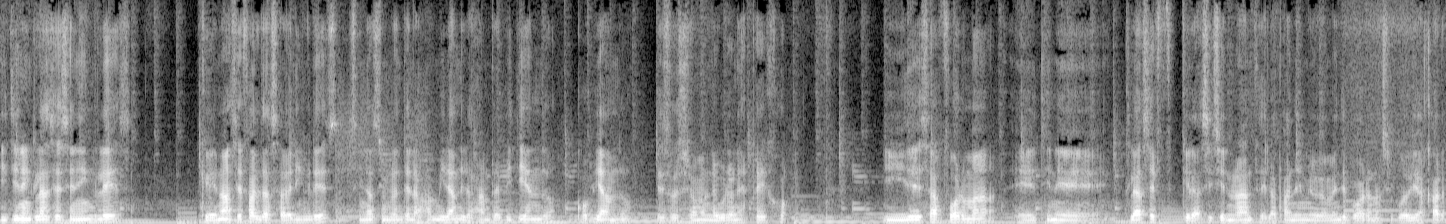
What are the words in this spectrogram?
Y tienen clases en inglés que no hace falta saber inglés, sino simplemente las van mirando y las van repitiendo, copiando eso se llama el neurón espejo. Y de esa forma eh, tiene clases que las hicieron antes de la pandemia, obviamente, porque ahora no se puede viajar.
